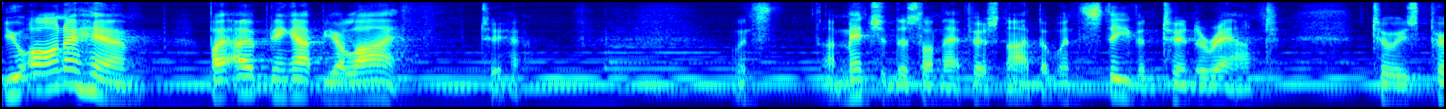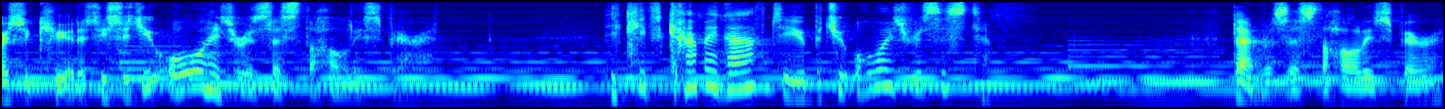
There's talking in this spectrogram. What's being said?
You honor Him by opening up your life to Him. When, I mentioned this on that first night, but when Stephen turned around to his persecutors, he says, You always resist the Holy Spirit. He keeps coming after you, but you always resist Him. Don't resist the Holy Spirit.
